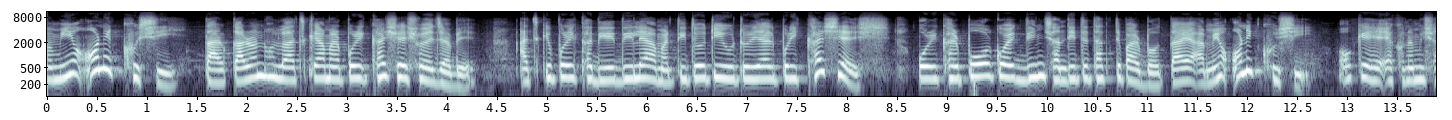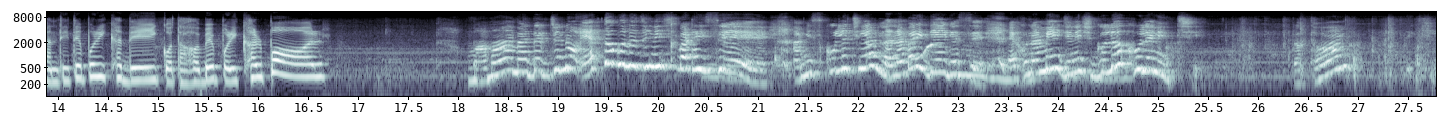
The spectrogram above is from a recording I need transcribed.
আমি অনেক খুশি। তার কারণ হলো আজকে আমার পরীক্ষা শেষ হয়ে যাবে। আজকে পরীক্ষা দিয়ে দিলে আমার তৃতীয় টিউটোরিয়াল পরীক্ষা শেষ। পরীক্ষার পর কয়েকদিন শান্তিতে থাকতে পারব, তাই আমি অনেক খুশি। ওকে, এখন আমি শান্তিতে পরীক্ষা দেই, কথা হবে পরীক্ষার পর। মামা আমাদের জন্য এতগুলো জিনিস পাঠাইছে। আমি স্কুলে ছিলাম নানা ভাই দিয়ে গেছে। এখন আমি এই জিনিসগুলো খুলে নিচ্ছি। প্রথম, দেখি।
